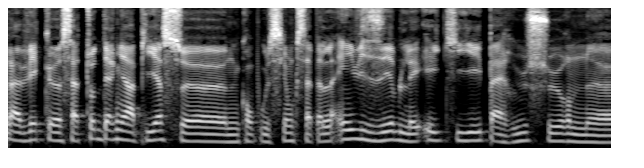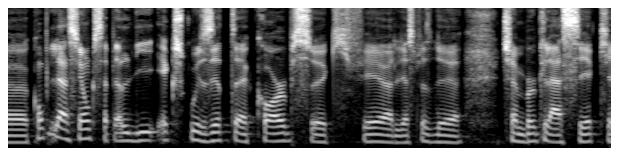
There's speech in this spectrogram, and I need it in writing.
avec euh, sa toute dernière pièce, euh, une composition qui s'appelle Invisible et qui est parue sur une compilation qui s'appelle The Exquisite Corpse, qui fait l'espèce de chamber classique.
